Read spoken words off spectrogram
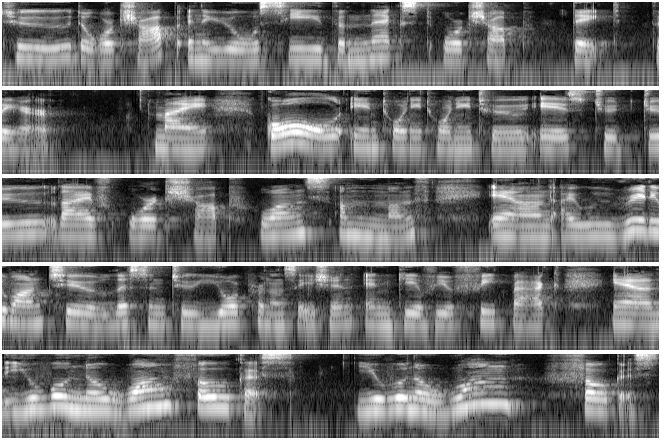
to the workshop, and you will see the next workshop date there. My goal in 2022 is to do live workshop once a month and I really want to listen to your pronunciation and give you feedback. And you will know one focus. You will know one focus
